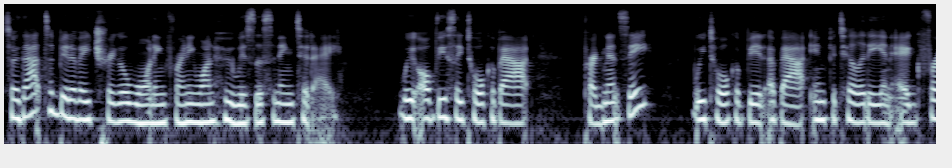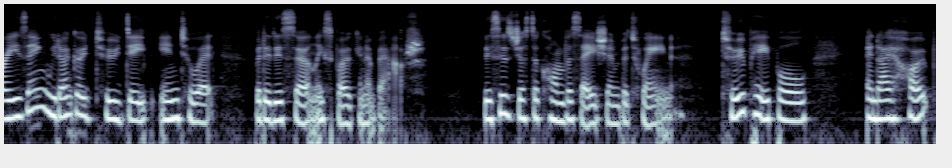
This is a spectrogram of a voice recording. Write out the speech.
So, that's a bit of a trigger warning for anyone who is listening today. We obviously talk about pregnancy, we talk a bit about infertility and egg freezing. We don't go too deep into it, but it is certainly spoken about. This is just a conversation between two people and I hope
